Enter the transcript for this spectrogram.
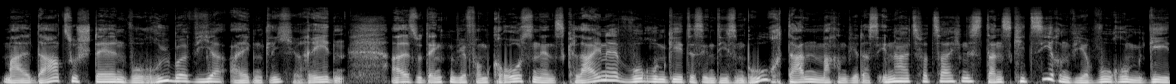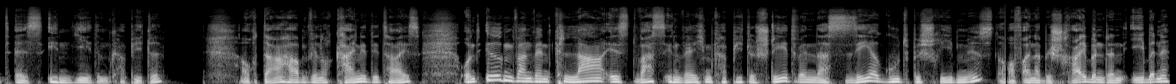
mal darzustellen, worüber wir eigentlich reden. Also denken wir vom Großen ins Kleine, worum geht es in diesem Buch, dann machen wir das Inhaltsverzeichnis, dann skizzieren wir, worum geht es in jedem Kapitel. Auch da haben wir noch keine Details. Und irgendwann, wenn klar ist, was in welchem Kapitel steht, wenn das sehr gut beschrieben ist, auf einer beschreibenden Ebene,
